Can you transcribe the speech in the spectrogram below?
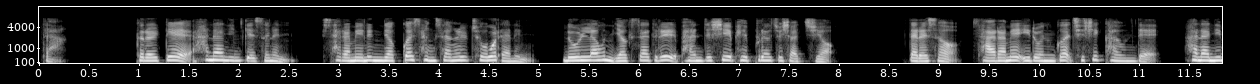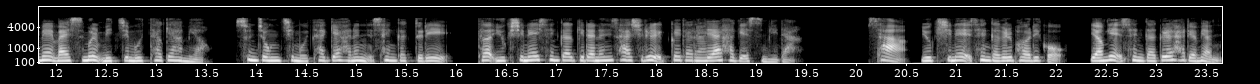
다. 그럴 때 하나님께서는 사람의 능력과 상상을 초월하는 놀라운 역사들을 반드시 베풀어 주셨지요. 따라서 사람의 이론과 지식 가운데 하나님의 말씀을 믿지 못하게 하며 순종치 못하게 하는 생각들이 더 육신의 생각이라는 사실을 깨달아야 하겠습니다. 4. 육신의 생각을 버리고 영의 생각을 하려면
